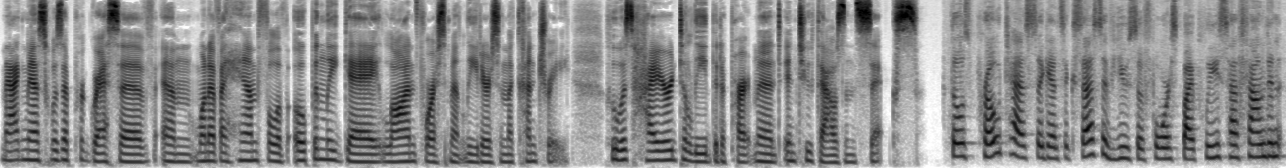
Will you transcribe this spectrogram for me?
Magnus was a progressive and one of a handful of openly gay law enforcement leaders in the country who was hired to lead the department in 2006. Those protests against excessive use of force by police have found an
